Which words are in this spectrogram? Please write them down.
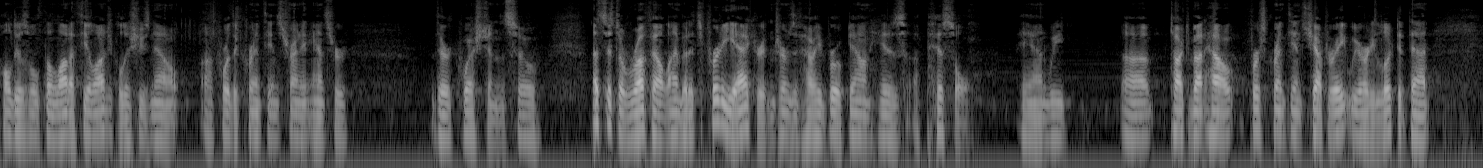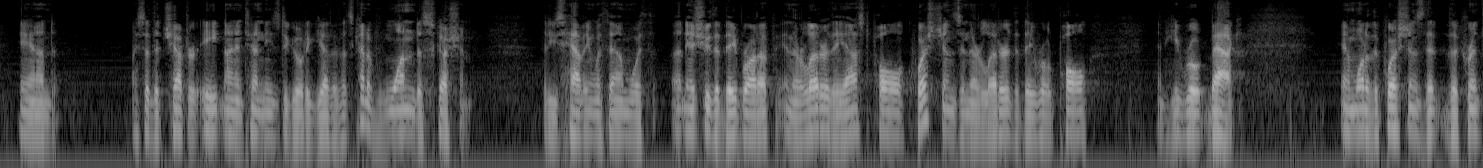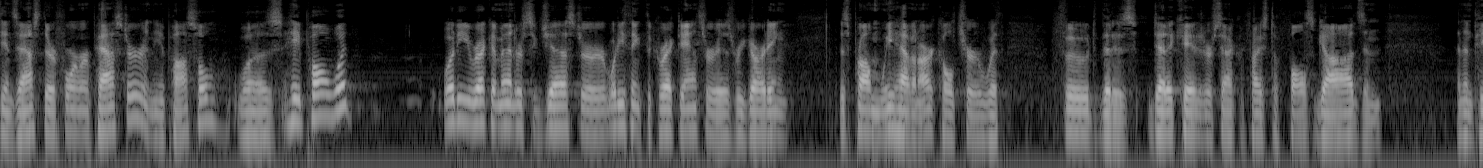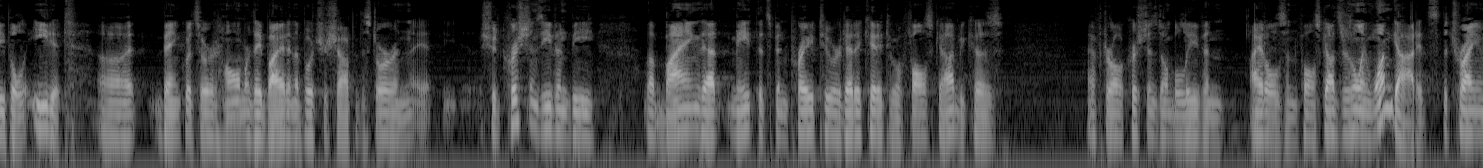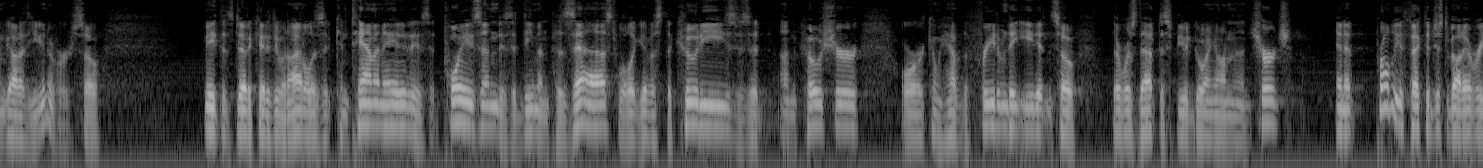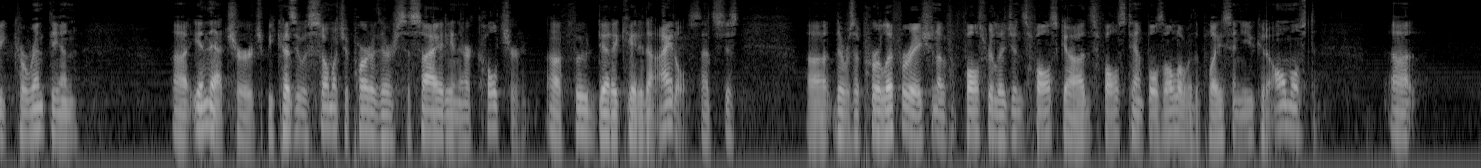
Paul deals with a lot of theological issues now uh, for the Corinthians, trying to answer their questions. So that's just a rough outline, but it's pretty accurate in terms of how he broke down his epistle. And we uh, talked about how 1 Corinthians chapter 8, we already looked at that. And I said that chapter 8, 9, and 10 needs to go together. That's kind of one discussion that he's having with them with an issue that they brought up in their letter. They asked Paul questions in their letter that they wrote Paul, and he wrote back. And one of the questions that the Corinthians asked their former pastor and the apostle was, Hey, Paul, what, what do you recommend or suggest, or what do you think the correct answer is regarding this problem we have in our culture with food that is dedicated or sacrificed to false gods, and and then people eat it uh, at banquets or at home, or they buy it in the butcher shop at the store? And it, should Christians even be uh, buying that meat that's been prayed to or dedicated to a false god? Because after all, Christians don't believe in idols and false gods. There's only one God. It's the triune God of the universe. So meat that's dedicated to an idol, is it contaminated? Is it poisoned? Is it demon possessed? Will it give us the cooties? Is it unkosher? Or can we have the freedom to eat it? And so there was that dispute going on in the church. And it probably affected just about every Corinthian uh, in that church because it was so much a part of their society and their culture. Uh, food dedicated to idols. That's just, uh, there was a proliferation of false religions, false gods, false temples all over the place, and you could almost uh,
